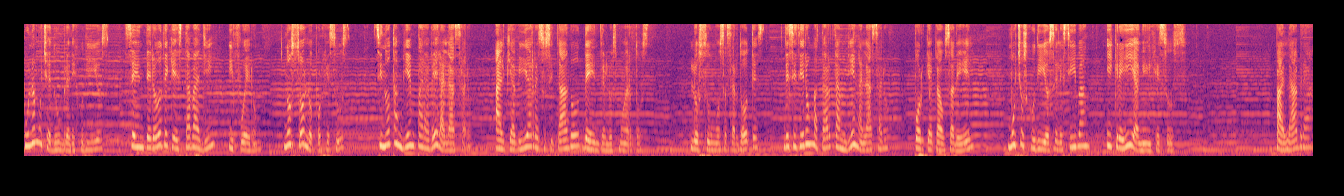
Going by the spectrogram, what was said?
Una muchedumbre de judíos se enteró de que estaba allí y fueron, no solo por Jesús, sino también para ver a Lázaro, al que había resucitado de entre los muertos. Los sumos sacerdotes decidieron matar también a Lázaro, porque a causa de él muchos judíos se les iban y creían en Jesús. Palabra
